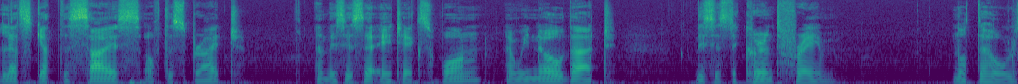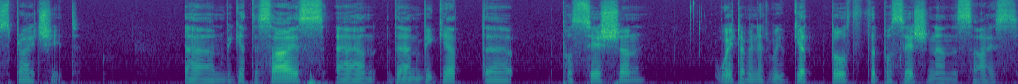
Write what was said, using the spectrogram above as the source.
let's get the size of the sprite and this is the ATX1 and we know that this is the current frame not the whole sprite sheet and we get the size and then we get the position. Wait a minute, we get both the position and the size.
